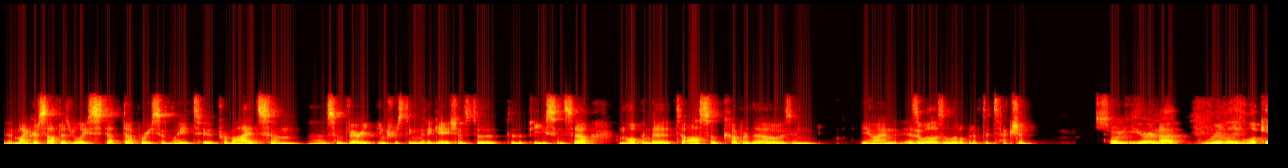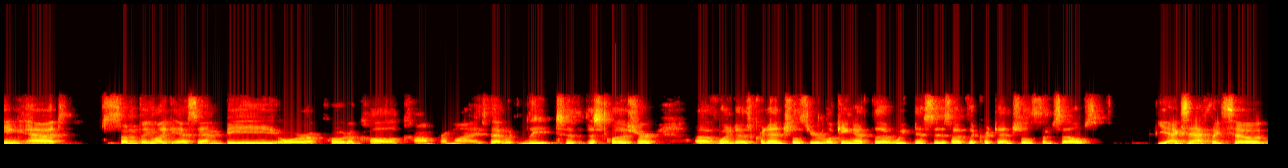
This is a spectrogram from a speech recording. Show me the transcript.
Microsoft has really stepped up recently to provide some uh, some very interesting mitigations to the, to the piece, and so I'm hoping to to also cover those and you know and as well as a little bit of detection. So you're not really looking at something like SMB or a protocol compromise that would lead to the disclosure of Windows credentials. You're looking at the weaknesses of the credentials themselves. Yeah, exactly. So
